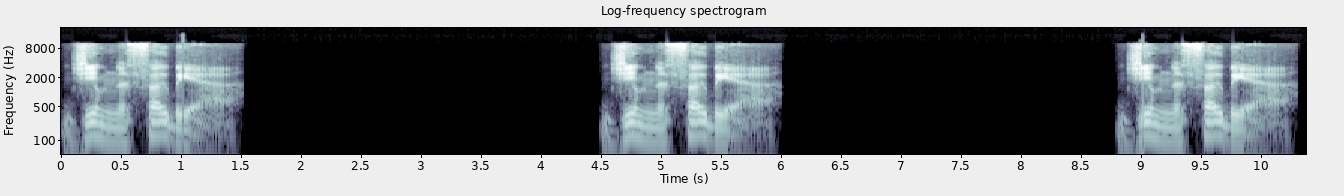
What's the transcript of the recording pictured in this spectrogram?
Gymnophobia. Gymnophobia. Gymnophobia.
